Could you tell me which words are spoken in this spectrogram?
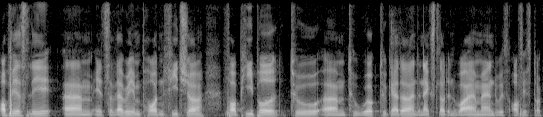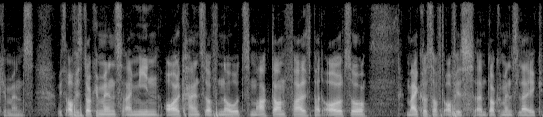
Obviously, um, it's a very important feature for people to, um, to work together in the Nextcloud environment with Office documents. With Office documents, I mean all kinds of notes, markdown files, but also Microsoft Office um, documents like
